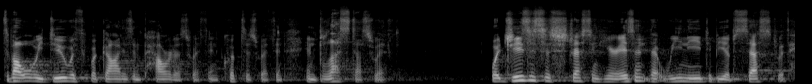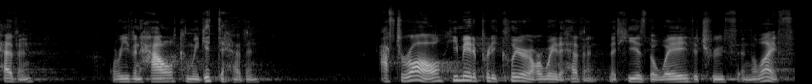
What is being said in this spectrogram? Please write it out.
It's about what we do with what God has empowered us with and equipped us with and, and blessed us with. What Jesus is stressing here isn't that we need to be obsessed with heaven or even how can we get to heaven. After all, he made it pretty clear our way to heaven, that he is the way, the truth, and the life.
